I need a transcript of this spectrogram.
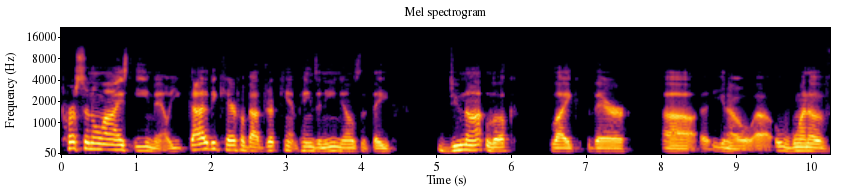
Personalized email you got to be careful about drip campaigns and emails that they do not look like they're uh, you know uh, one of,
